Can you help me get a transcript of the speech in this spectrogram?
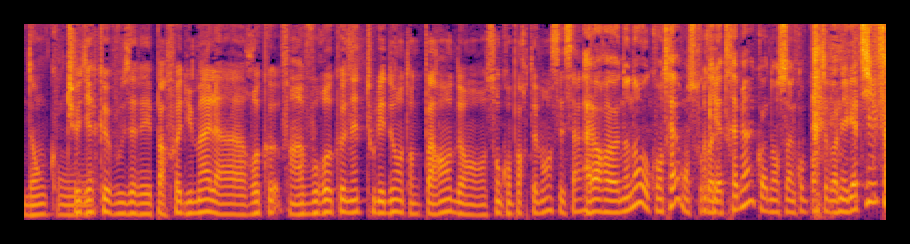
Donc, on... tu veux dire que vous avez parfois du mal à, enfin, à vous reconnaître tous les deux en tant que parents dans son comportement, c'est ça? Alors non non, au contraire, on se reconnaît okay. très bien quoi dans un comportement négatif.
